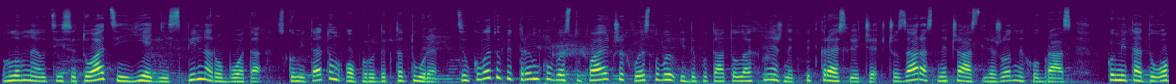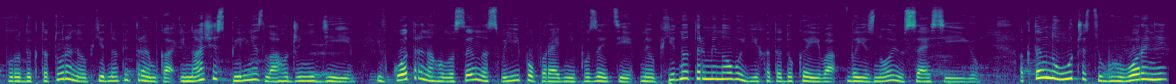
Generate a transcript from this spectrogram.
Головне у цій ситуації єдність, спільна робота з комітетом опору диктатури. Цілковиту підтримку виступаючих висловив і депутат Олег Нижник, підкреслюючи, що зараз не час для жодних образ. Комітету опору диктатури необхідна підтримка і наші спільні злагоджені дії. І вкотре наголосив на своїй попередній позиції: необхідно терміново їхати до Києва виїзною сесією. Активну участь у обговоренні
